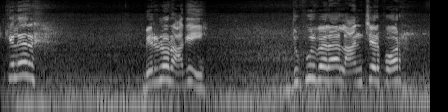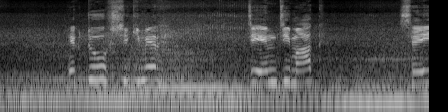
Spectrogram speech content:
বিকেলের বেরোনোর আগেই দুপুরবেলা লাঞ্চের পর একটু সিকিমের যে এমজি মাগ, সেই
